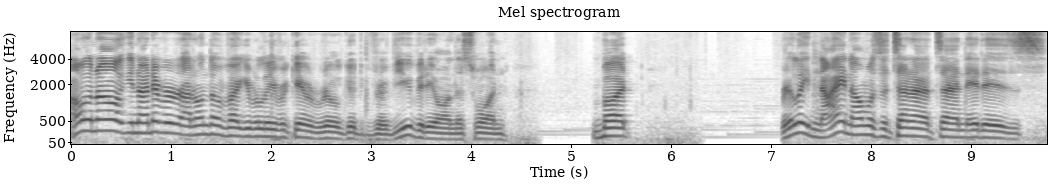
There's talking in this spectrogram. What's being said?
All in all, you know, I never, I don't know if I really ever give a real good review video on this one. But, really, 9, almost a 10 out of 10. It is,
